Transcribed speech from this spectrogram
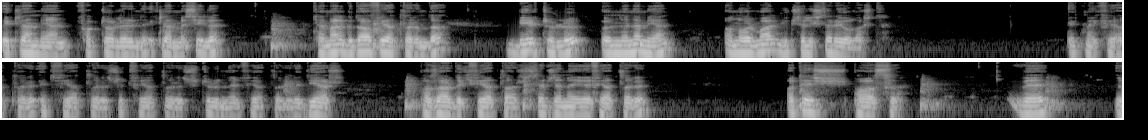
beklenmeyen faktörlerin de eklenmesiyle temel gıda fiyatlarında bir türlü önlenemeyen anormal yükselişlere yol açtı. Ekmek fiyatları, et fiyatları, süt fiyatları, süt ürünleri fiyatları ve diğer pazardaki fiyatlar, sebze meyve fiyatları ateş pahası ve e,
